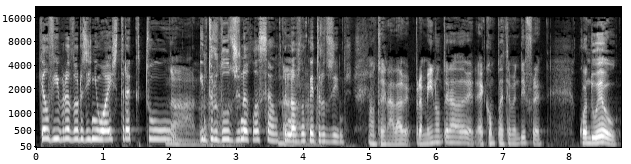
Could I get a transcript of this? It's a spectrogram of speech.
aquele vibradorzinho extra que tu Não, não, introduzes na relação, que Não, nós não, nunca não. introduzimos. Não tem nada a ver. Para mim não tem nada a ver. É completamente diferente. Quando eu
